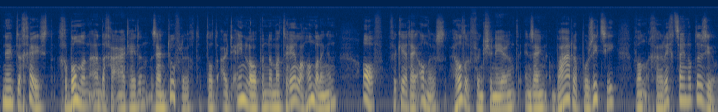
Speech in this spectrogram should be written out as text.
neemt de geest, gebonden aan de geaardheden, zijn toevlucht tot uiteenlopende materiële handelingen of, verkeert hij anders, helder functionerend in zijn ware positie van gericht zijn op de ziel.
